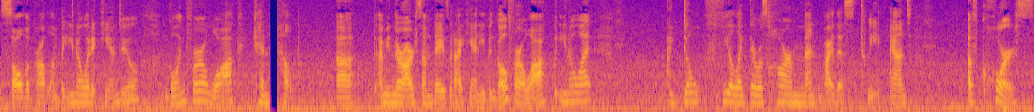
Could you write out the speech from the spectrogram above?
solve a problem. But you know what it can do? Going for a walk can help. Uh, I mean, there are some days that I can't even go for a walk, but you know what? I don't feel like there was harm meant by this tweet. And of course,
